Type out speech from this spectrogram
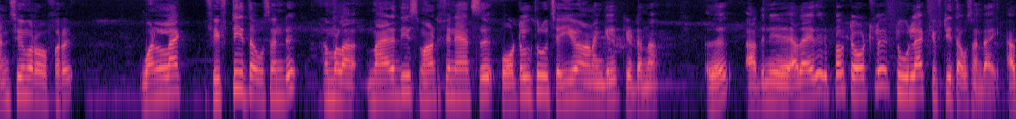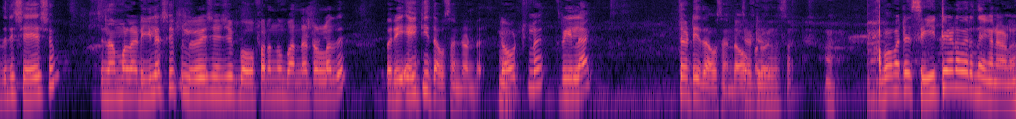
consumer offer one lakh fifty thousand നമ്മൾ Maruti smart finance portal through ചെയ്യുകയാണെങ്കിൽ കിട്ടുന്ന അത് അതിന് അതായത് ഇപ്പോൾ total two lakh fifty thousand ആയി. അതിനുശേഷം നമ്മളെ ഡീലർഷിപ്പ് റിലേഷൻഷിപ്പ് ഓഫർ എന്ന് പറഞ്ഞിട്ടുള്ളത് ഒരു എയ്റ്റി തൗസൻഡ് ഉണ്ട്. Total three lakh thirty thousand offer അപ്പോൾ മറ്റേ സീറ്റയുടെ വരുന്നത് എങ്ങനെയാണ്?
